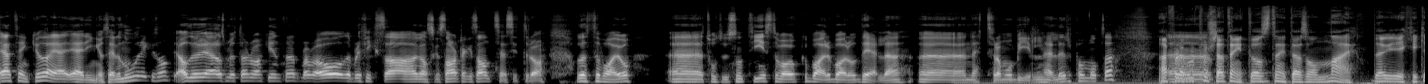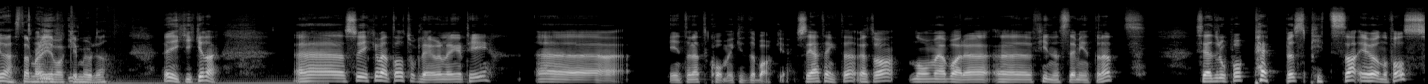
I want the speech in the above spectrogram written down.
jeg tenker jo da, jeg, jeg ringer jo Telenor, ikke sant. Ja, du, jeg og smutteren var ikke internett. Bla, bla, å, det blir fiksa ganske snart, ikke sant. Så jeg sitter og Og dette var jo eh, 2010, så det var jo ikke bare bare å dele eh, nett fra mobilen heller, på en måte. Nei, for det var det Eh. første jeg tenkte, og så tenkte jeg sånn Nei, det gikk ikke, det. Stemmer, det var ikke mulig, det. Det gikk ikke, det. Eh, så gikk og venta, det tok lenger og lengre tid. Eh, internett kom ikke tilbake. Så jeg tenkte, vet du hva, nå må jeg bare eh, finne et sted med internett. Så jeg dro på Peppes Pizza i Hønefoss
